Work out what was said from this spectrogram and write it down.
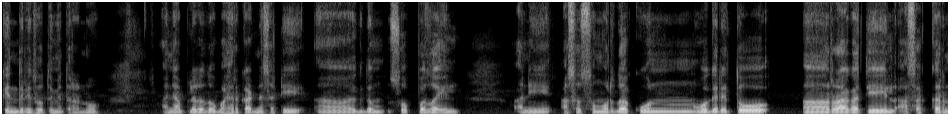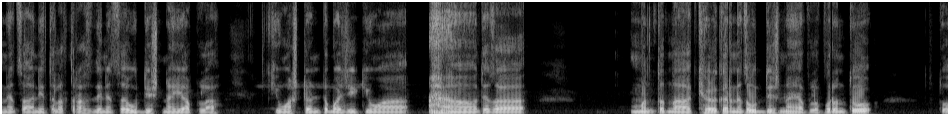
केंद्रित होतं मित्रांनो. आणि आपल्याला तो बाहेर काढण्यासाठी एकदम सोपं जाईल. आणि असं समोर दाखवून वगैरे तो रागात येईल असा करण्याचा आणि त्याला त्रास देण्याचा उद्देश नाही आपला. किंवा स्टंटबाजी किंवा त्याचा म्हणतात ना खेळ करण्याचा उद्देश नाही आपला. परंतु तो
